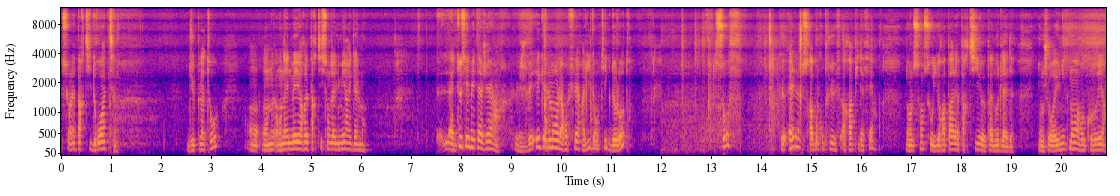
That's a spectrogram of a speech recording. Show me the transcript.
sur la partie droite du plateau on, a une meilleure répartition de la lumière également. La deuxième étagère, je vais également la refaire à l'identique de l'autre, sauf que elle sera beaucoup plus rapide à faire dans le sens où il n'y aura pas la partie euh, panneau de LED. Donc j'aurai uniquement à recouvrir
